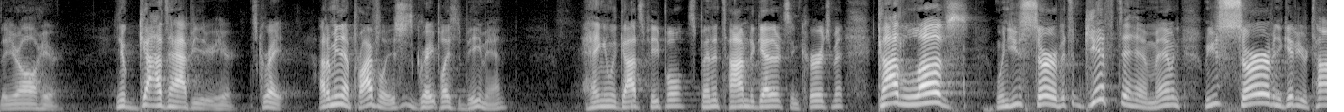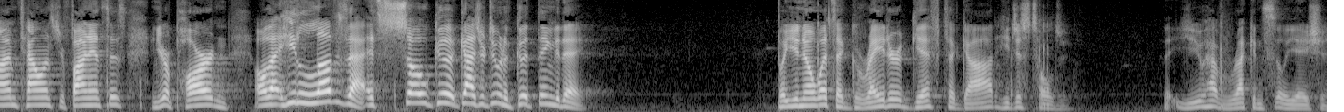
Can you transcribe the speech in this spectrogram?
that you're all here. You know, God's happy that you're here. It's great. I don't mean that pridefully. It's just a great place to be, man. Hanging with God's people, spending time together, it's encouragement. God loves when you serve. It's a gift to Him, man. When you serve and you give your time, talents, your finances, and you're a part and all that, He loves that. It's so good. Guys, you're doing a good thing today. But you know what's a greater gift to God? He just told you that you have reconciliation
